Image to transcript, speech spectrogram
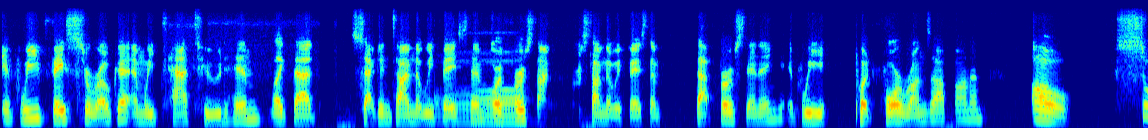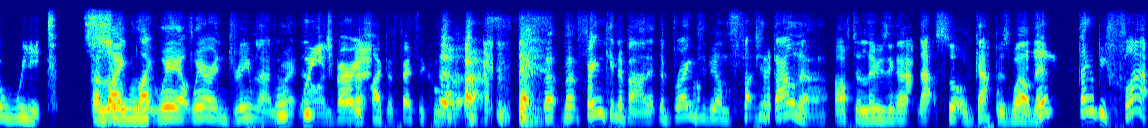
if we faced Soroka and we tattooed him like that second time that we faced him, or Oh. first time, first time that we faced him, that first inning, if we put four runs off on him, oh, sweet. Uh, like like we're we're in dreamland right now and very hypothetical. But, but, but but thinking about it, the Braves would be on such a downer after losing a, that sort of gap as well. They they would be flat.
